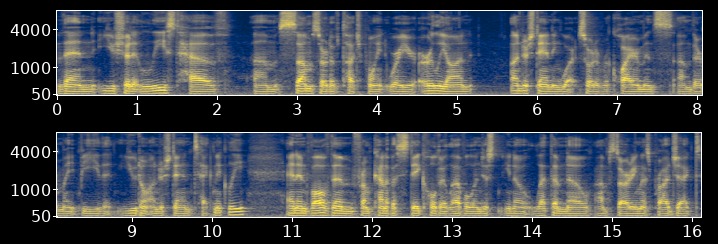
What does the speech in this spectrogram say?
then you should at least have um, some sort of touch point where you're early on understanding what sort of requirements um, there might be that you don't understand technically and involve them from kind of a stakeholder level and just you know let them know i'm starting this project.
